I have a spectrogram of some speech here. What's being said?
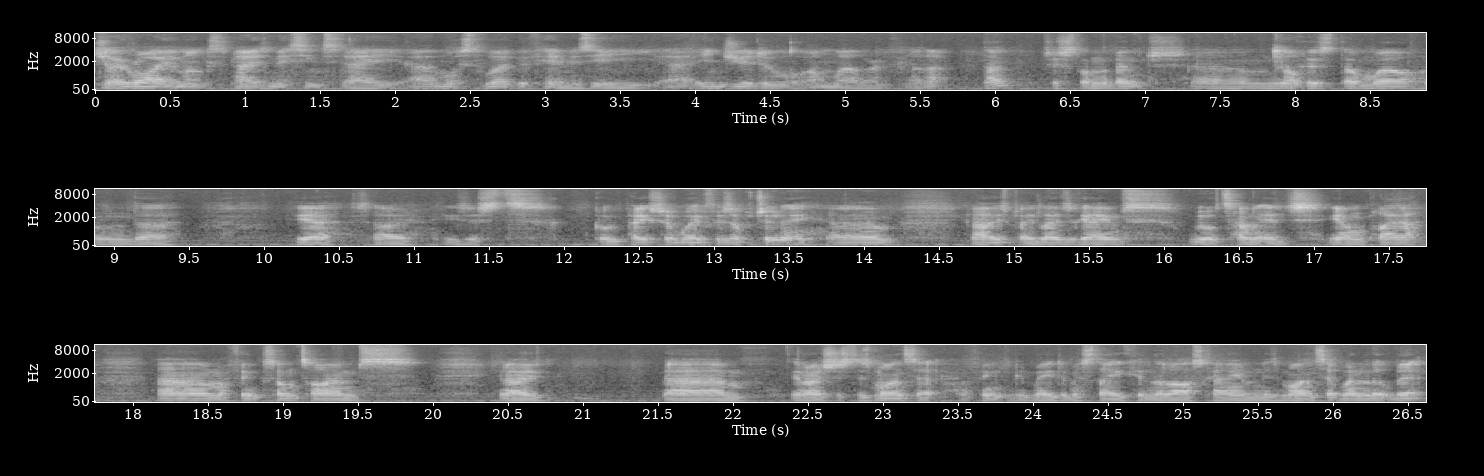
Joe Wright amongst the players missing today. Um, what's the word with him? Is he uh, injured or unwell or anything like that? No, just on the bench. Um, Lucas done well, and uh, yeah, so he's just got to be patient, wait for his opportunity. Um, you know, he's played loads of games, real talented young player. Um, I think sometimes, you know, um, you know, it's just his mindset. I think he made a mistake in the last game and his mindset went a little bit.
